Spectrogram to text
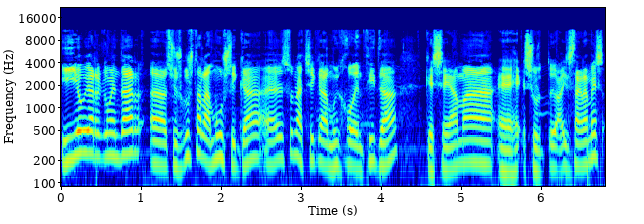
Y yo voy a recomendar, eh, si os gusta la música, eh, es una chica muy jovencita que se llama, eh, su Instagram es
